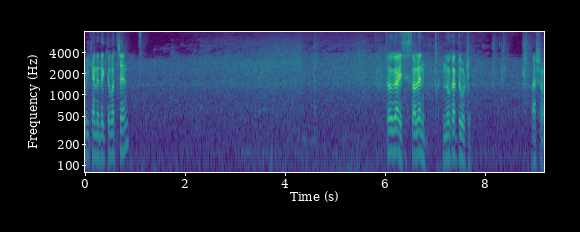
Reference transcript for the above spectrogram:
ওইখানে দেখতে পাচ্ছেন। তো গাইস চলেন নৌকাতে উঠি। আসো।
